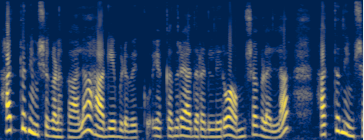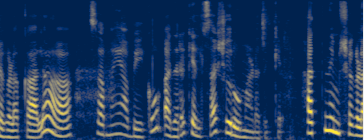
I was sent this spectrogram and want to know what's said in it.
ಹತ್ತು ನಿಮಿಷಗಳ ಕಾಲ ಹಾಗೆ ಬಿಡಬೇಕು. ಯಾಕಂದರೆ ಅದರಲ್ಲಿರೋ ಅಂಶಗಳೆಲ್ಲ ಹತ್ತು ನಿಮಿಷಗಳ ಕಾಲ ಸಮಯ ಬೇಕು ಅದರ ಕೆಲಸ ಶುರು ಮಾಡೋದಕ್ಕೆ. ಹತ್ತು ನಿಮಿಷಗಳ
